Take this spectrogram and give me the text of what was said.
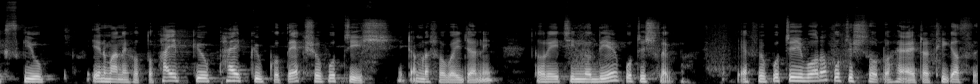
এক্স কিউব এর মানে কত? ফাইভ কিউব ফাইভ কিউব কত? একশো পঁচিশ। এটা আমরা সবাই জানি। তাহলে এই চিহ্ন দিয়ে পঁচিশ লাগবে। একশো পঁচিশ বড়, পঁচিশ ছোট। হ্যাঁ এটা ঠিক আছে।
